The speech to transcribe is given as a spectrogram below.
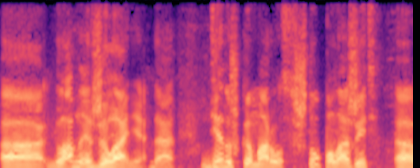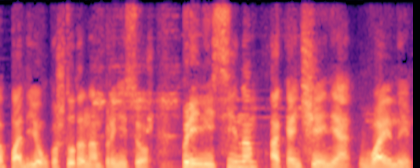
э, главное желание, да, Дедушка Мороз, что положить э, под елку, что ты нам принесешь? Принеси нам окончание войны.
